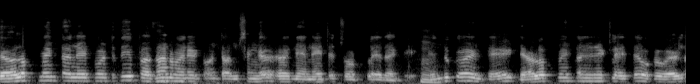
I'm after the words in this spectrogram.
డెవలప్మెంట్ అనేటువంటిది ప్రధానమైనటువంటి అంశంగా నేనైతే చూడలేదండి ఎందుకు అంటే డెవలప్మెంట్ అనేట్లయితే ఒకవేళ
